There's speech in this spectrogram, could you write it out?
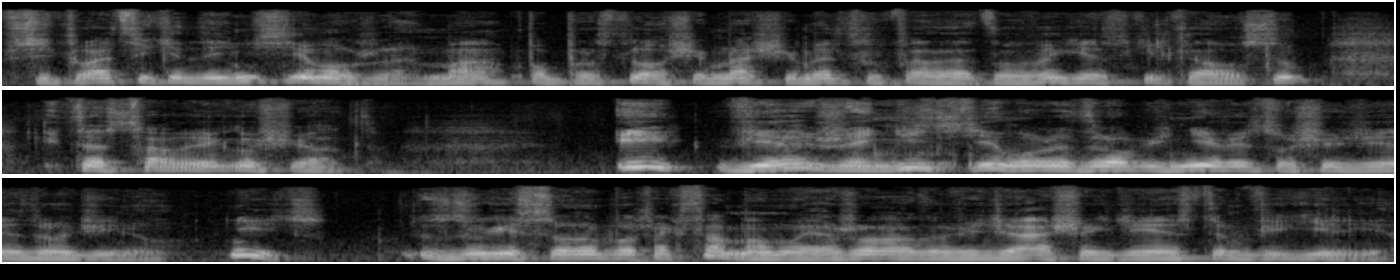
w sytuacji, kiedy nic nie może. Ma po prostu 18 metrów kwadratowych, jest kilka osób i to jest cały jego świat i wie, że nic nie może zrobić, nie wie, co się dzieje z rodziną. Nic. Z drugiej strony, bo tak samo moja żona dowiedziała się, gdzie jestem w Wigilię.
